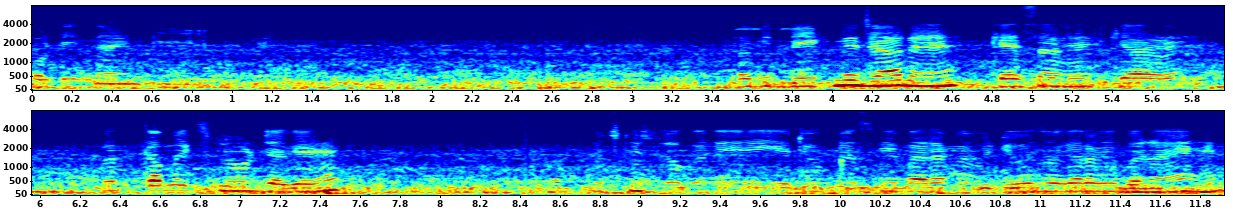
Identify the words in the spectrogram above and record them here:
1498 तो अभी देखने जा रहे हैं कैसा है क्या है? बहुत कम एक्सप्लोर जगह है। और कुछ कुछ लोगों ने यूट्यूब पर इसके बारे में वीडियोस वगैरह भी बनाए हैं।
